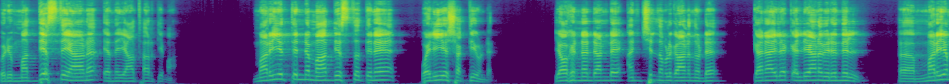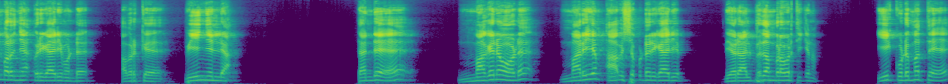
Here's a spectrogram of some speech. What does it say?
ഒരു മധ്യസ്ഥയാണ് എന്ന യാഥാർത്ഥ്യമാണ്. മറിയത്തിന്റെ മാധ്യസ്ഥത്തിന് വലിയ ശക്തിയുണ്ട്. യോഹന്നൻ രണ്ട് അഞ്ചിൽ നമ്മൾ കാണുന്നുണ്ട്. കനായിലെ കല്യാണ വിരുന്നിൽ മറിയം പറഞ്ഞ ഒരു കാര്യമുണ്ട്. അവർക്ക് വീഞ്ഞില്ല. തന്റെ മകനോട് മറിയം ആവശ്യപ്പെട്ട ഒരു കാര്യം. നീ ഒരു അത്ഭുതം പ്രവർത്തിക്കണം. ഈ കുടുംബത്തെ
